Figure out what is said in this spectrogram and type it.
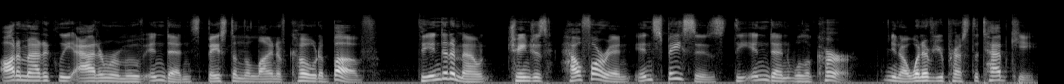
automatically add and remove indents based on the line of code above. The indent amount changes how far in, in spaces, the indent will occur, you know, whenever you press the tab key.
